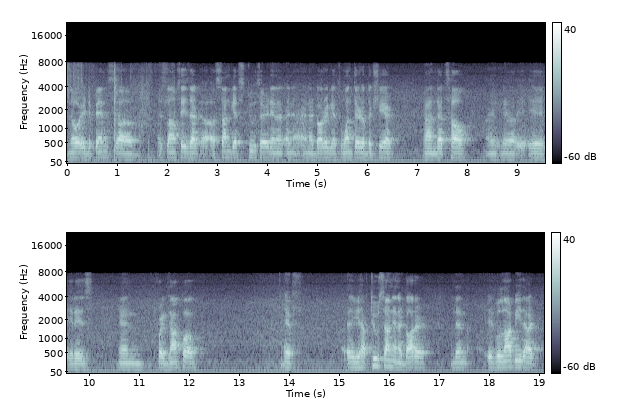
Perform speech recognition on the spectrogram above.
you know it depends uh, islam says that a son gets two third and, and, and a, daughter gets one third of the share and that's how uh, it, it is. And for example if uh, you have two son and a daughter then it will not be that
